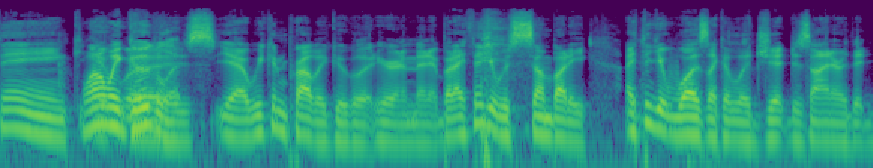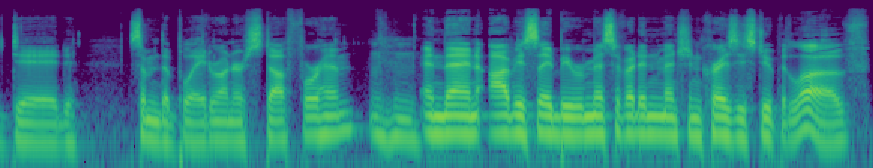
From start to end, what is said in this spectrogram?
think Why don't we Google it? Yeah, we can probably Google it here in a minute. But I think it was somebody. I think it was like a legit designer that did some of the Blade Runner stuff for him. Mm-hmm. And then obviously I'd be remiss if I didn't mention Crazy Stupid Love,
